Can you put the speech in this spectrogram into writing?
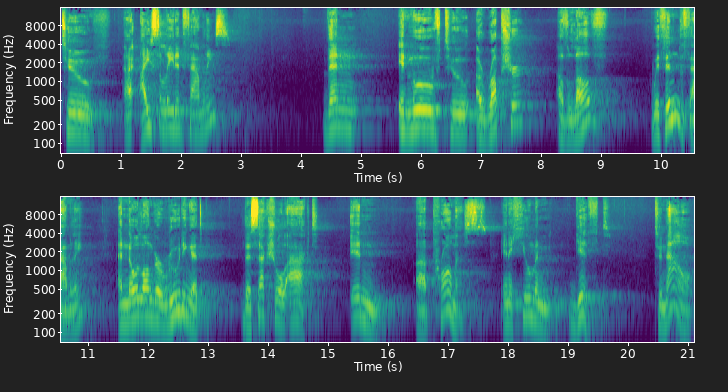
to uh, isolated families. Then it moved to a rupture of love within the family and no longer rooting it, the sexual act, in a promise, in a human gift, to now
